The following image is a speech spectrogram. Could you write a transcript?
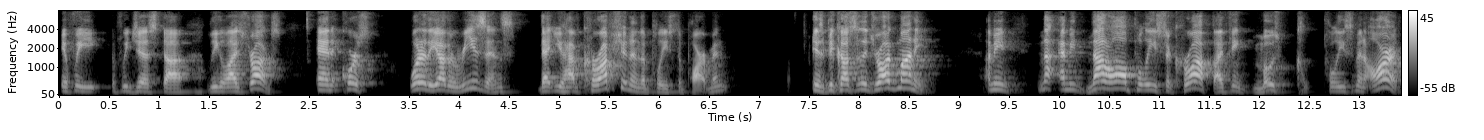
if we if we just uh, legalize drugs. And of course, what are the other reasons that you have corruption in the police department? Is because of the drug money. I mean, not I mean, not all police are corrupt. I think most policemen aren't.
